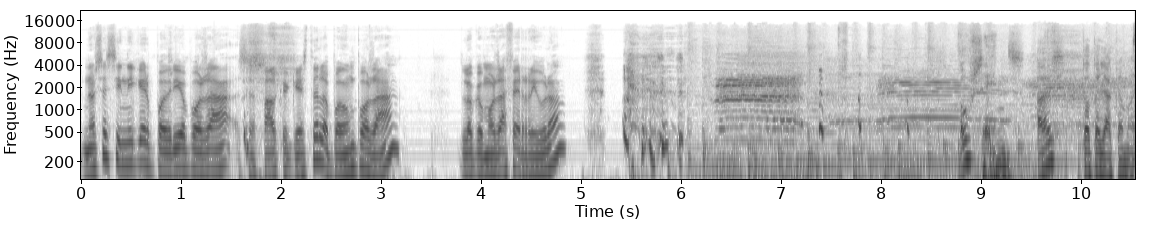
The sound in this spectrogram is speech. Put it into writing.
no sé si Níker podria posar la falca aquesta, la podem posar? Lo que mos ha fet riure? Ho sents? És tot allò que m'ha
